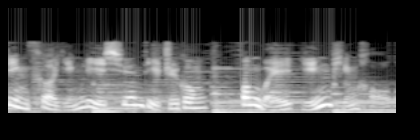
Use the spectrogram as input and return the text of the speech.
定策迎立宣帝之功，封为迎平侯。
